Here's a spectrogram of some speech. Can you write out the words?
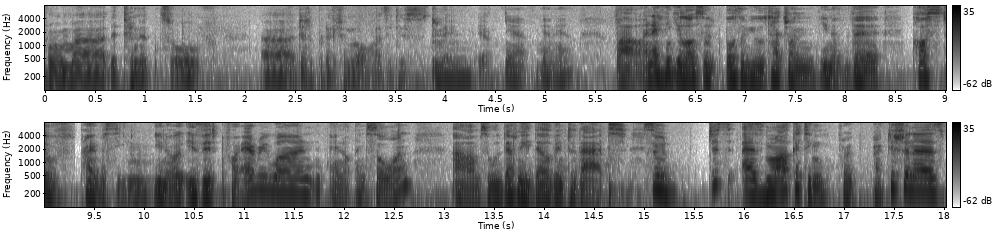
from uh, the tenets of uh, data protection law as it is today. Yeah. Yeah, yeah, yeah. Wow. And I think you'll also, both of you will touch on, you know, the cost of privacy. You know, is it for everyone and, and so on? Um, so we'll definitely delve into that. So just as marketing pr- practitioners,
